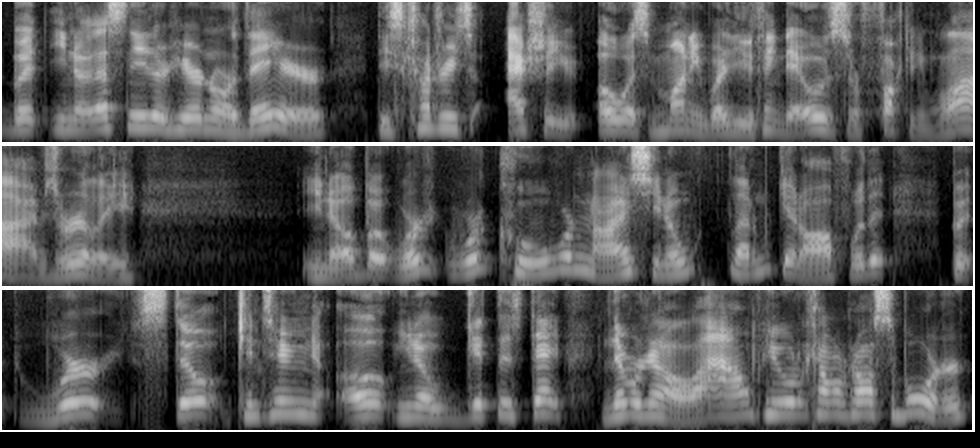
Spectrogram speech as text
But you know, that's neither here nor there. These countries actually owe us money, whether you think they owe us their fucking lives, really you know, but we're we're cool, we're nice, you know, let them get off with it. But we're still continuing to, oh, you know, get this debt. And then we're going to allow people to come across the border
